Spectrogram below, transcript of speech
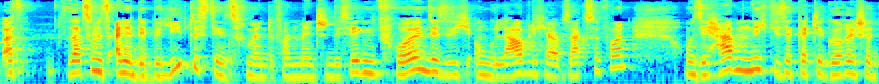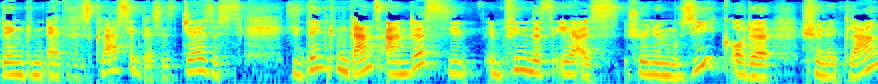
also Saxophon ist eine der beliebtesten Instrumente von Menschen. Deswegen freuen sie sich unglaublich auf Saxophon. Und sie haben nicht diese kategorische Denken, äh, das ist Klassik, das ist Jazz. Das ist, sie denken ganz anders. Sie empfinden das eher als schöne Musik oder schöne Klang.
